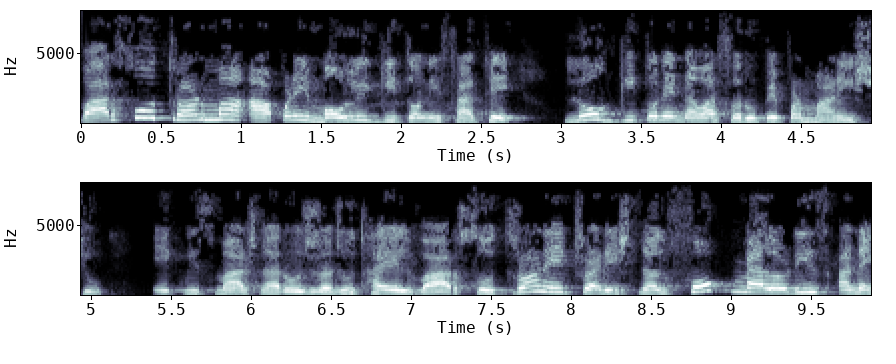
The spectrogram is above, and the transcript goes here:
વારસો ત્રણમાં આપણે મૌલિક ગીતોની સાથે લોકગીતોને નવા સ્વરૂપે પણ માણીશું. એકવીસ માર્ચના રોજ રજૂ થયેલ વારસો ત્રણ એ ટ્રેડિશનલ ફોક મેલોડીઝ અને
